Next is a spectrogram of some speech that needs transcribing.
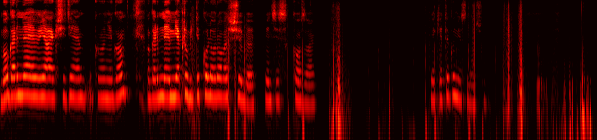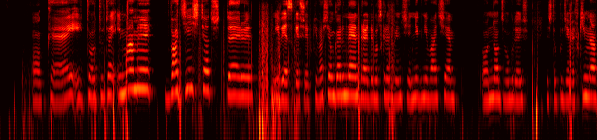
Bo ogarnąłem, ja jak siedziałem koło niego, ogarnąłem jak robić te kolorowe szyby, więc jest kozak. Jak ja tego nie znoszę. Okej, i to tutaj, i mamy 24 niebieskie szybki. Właśnie ogarnąłem trochę tego sklepu, więc się nie gniewajcie. O, noc w ogóle już, tu pójdziemy w kimę.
